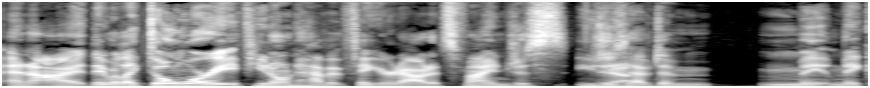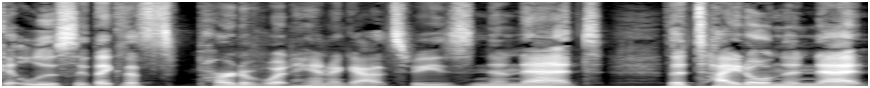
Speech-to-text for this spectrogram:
and I they were like don't worry if you don't have it figured out it's fine just you just Yeah. have to ma- make it loosely like that's part of what Hannah Gadsby's Nanette the title Nanette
